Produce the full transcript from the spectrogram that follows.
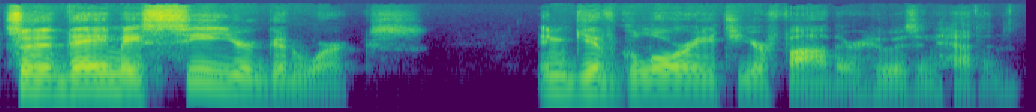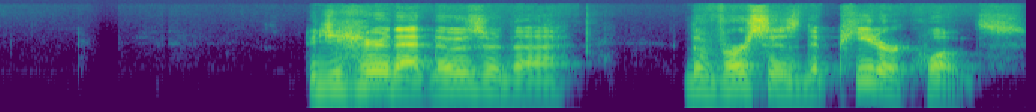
so that they may see your good works and give glory to your Father who is in heaven. Did you hear that? Those are the, the verses that Peter quotes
